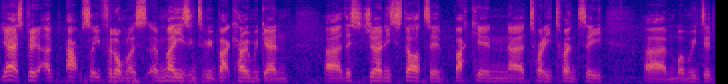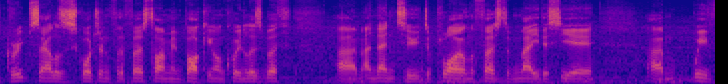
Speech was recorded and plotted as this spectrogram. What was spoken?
Yeah, it's been absolutely phenomenal. It's amazing to be back home again. Uh, this journey started back in uh, 2020 um, when we did group sail as a squadron for the first time embarking on Queen Elizabeth um, and then to deploy on the 1st of May this year. Um, we've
